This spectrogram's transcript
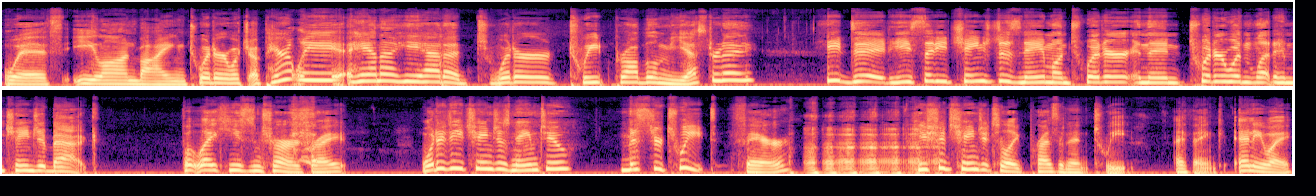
with Elon buying Twitter, which apparently, Hannah, he had a Twitter tweet problem yesterday. He did. He said he changed his name on Twitter, and then Twitter wouldn't let him change it back. But like he's in charge, right? What did he change his name to? Mr. Tweet. Fair. he should change it to like President Tweet. I think. Anyway,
